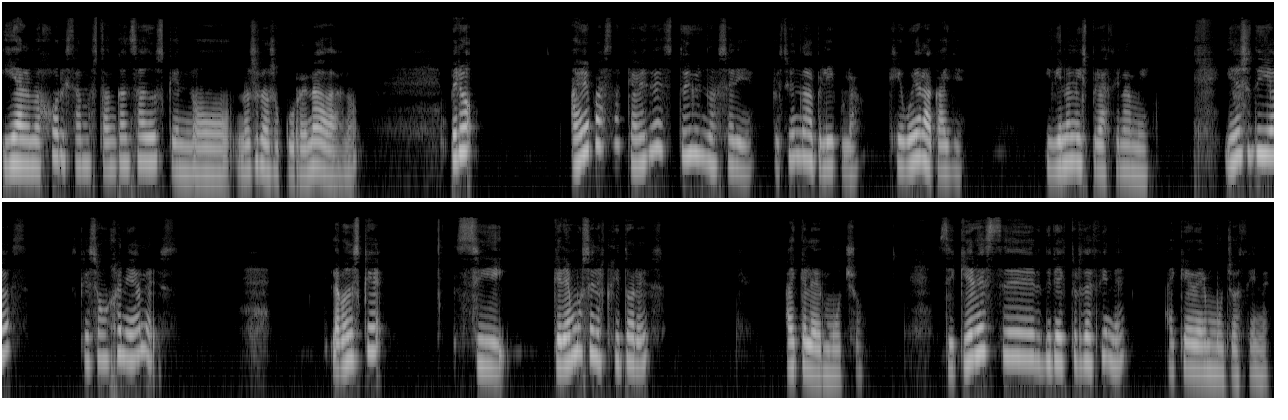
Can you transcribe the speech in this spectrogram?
Y a lo mejor estamos tan cansados que no, no se nos ocurre nada, ¿no? Pero a mí me pasa que a veces estoy viendo una serie, que estoy viendo una película, que voy a la calle y viene la inspiración a mí. Y esos días es que son geniales. La cosa es que si queremos ser escritores, hay que leer mucho. Si quieres ser director de cine, hay que ver mucho cine.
